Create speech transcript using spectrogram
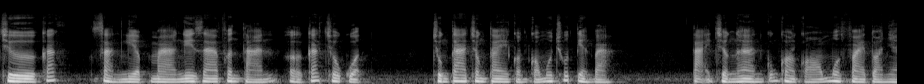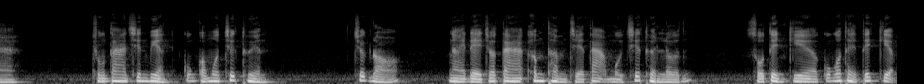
Trừ các sản nghiệp mà nghe ra phân tán Ở các châu quận, Chúng ta trong tay còn có một chút tiền bạc. Tại Trường An cũng còn có một vài tòa nhà. Chúng ta trên biển cũng có một chiếc thuyền. Trước đó, Ngài để cho ta âm thầm chế tạo một chiếc thuyền lớn. Số tiền kia cũng có thể tiết kiệm.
